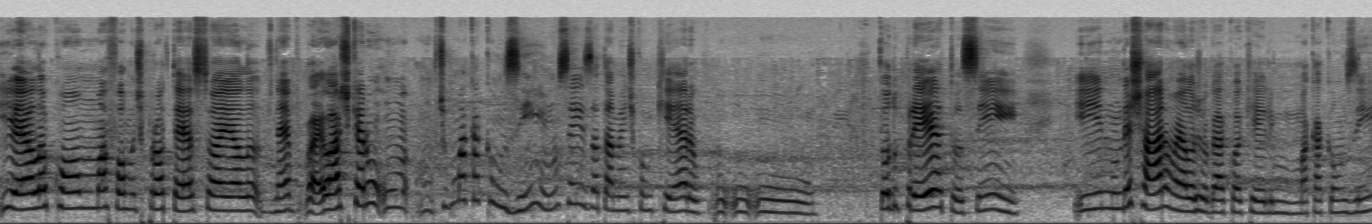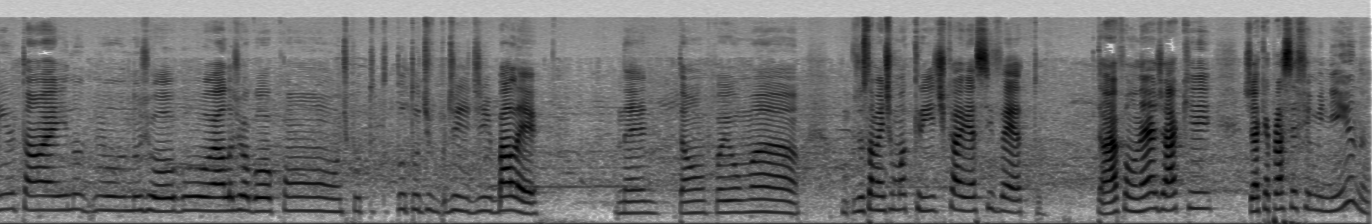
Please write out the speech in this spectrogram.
E ela, como uma forma de protesto a ela, né, eu acho que era um, um tipo um macacãozinho, não sei exatamente como que era, o, o, o, todo preto, assim, e não deixaram ela jogar com aquele macacãozinho, então aí no, no, no jogo ela jogou com, tipo, tudo de, de, de balé, né, então foi uma, justamente uma crítica a esse veto. Então ela falou, né, já que já que é para ser feminina,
